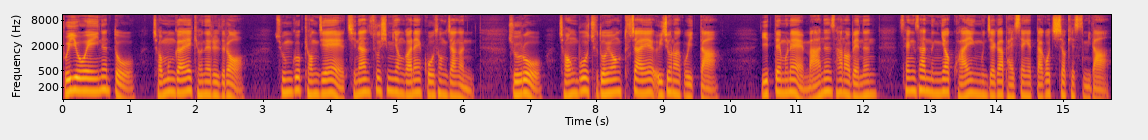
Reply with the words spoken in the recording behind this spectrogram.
VOA는 또 전문가의 견해를 들어 중국 경제의 지난 수십 년간의 고성장은 주로 정부 주도형 투자에 의존하고 있다. 이 때문에 많은 산업에는 생산 능력 과잉 문제가 발생했다고 지적했습니다.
